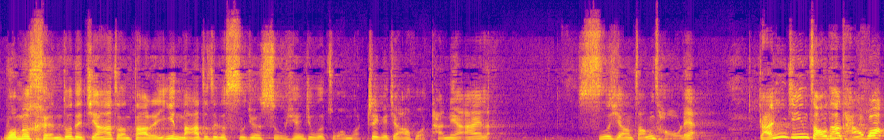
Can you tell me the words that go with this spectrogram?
我们很多的家长大人一拿着这个试卷，首先就会琢磨：这个家伙谈恋爱了，思想长草了，赶紧找他谈话。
